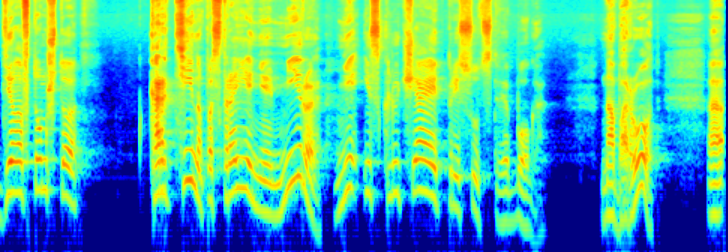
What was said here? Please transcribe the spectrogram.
Дело в том, что картина построения мира не исключает присутствие Бога. Наоборот, э,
